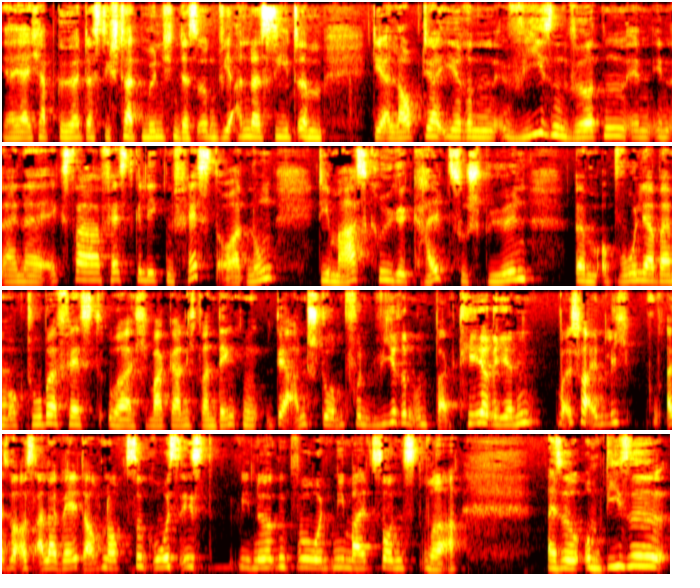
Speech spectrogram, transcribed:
Ja, ja, ich habe gehört, dass die Stadt München das irgendwie anders sieht. Ähm, die erlaubt ja ihren Wiesenwirten in, in einer extra festgelegten Festordnung, die Maßkrüge kalt zu spülen ähm, obwohl ja beim Oktoberfest, oh, ich mag gar nicht dran denken, der Ansturm von Viren und Bakterien wahrscheinlich, also aus aller Welt auch noch so groß ist wie nirgendwo und niemals sonst. Oh. Also um diese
